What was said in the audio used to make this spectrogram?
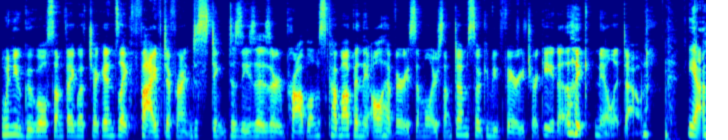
when you Google something with chickens, like five different distinct diseases or problems come up, and they all have very similar symptoms. So it can be very tricky to like nail it down. Yeah.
